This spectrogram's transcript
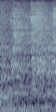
거야.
